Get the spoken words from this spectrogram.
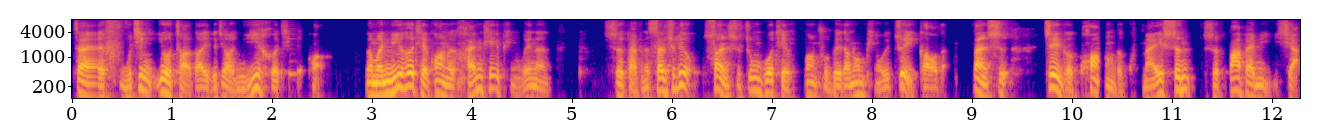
在附近又找到一个叫泥河铁矿。那么泥河铁矿的含铁品位呢？是百分之三十六，算是中国铁矿储备当中品位最高的。但是这个矿的埋深是八百米以下，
